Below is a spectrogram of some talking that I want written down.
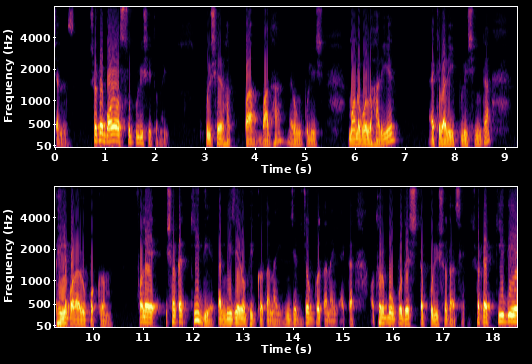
চ্যালেঞ্জ। সরকারের বড় অস্ত্র পুলিশই তো নাই। পুলিশের হাত পা বাধা এবং পুলিশ মনোবল হারিয়ে একেবারেই পুলিশিংটা ভেঙে পড়ার উপক্রম। ফলে সরকার কি দিয়ে? তার নিজের অভিজ্ঞতা নাই, নিজের যোগ্যতা নাই, একটা অথর্ব উপদেষ্টা পরিষদ আছে। সরকার কি দিয়ে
